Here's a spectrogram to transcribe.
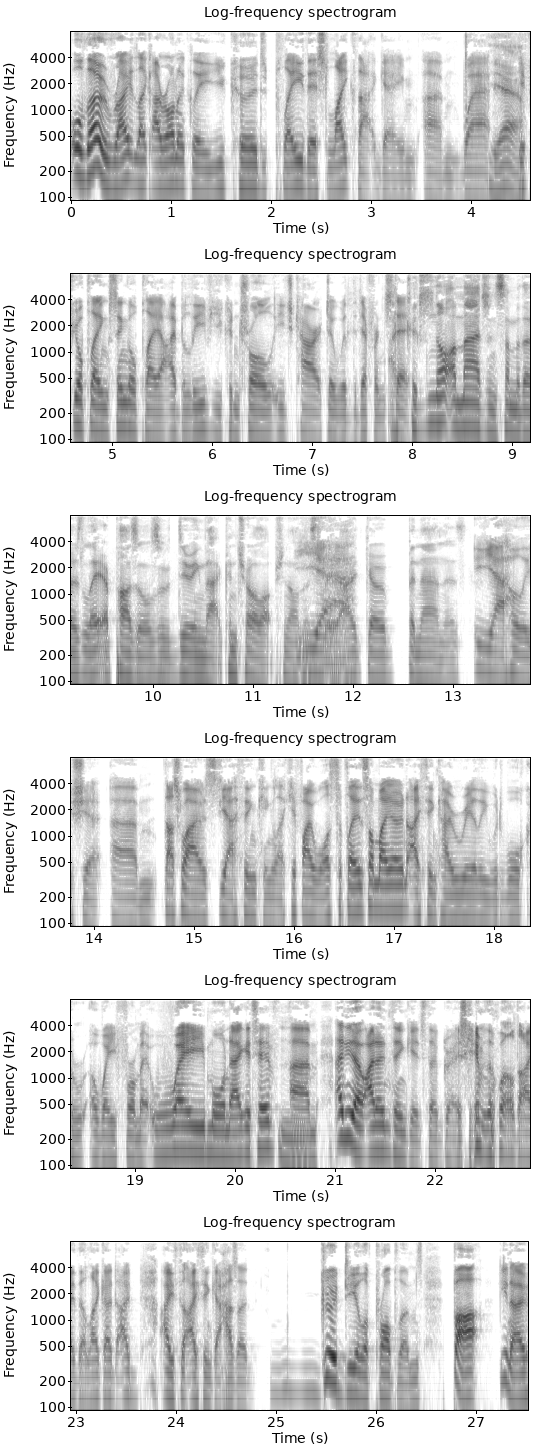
Although, right, like ironically, you could play this like that game, um, where Yeah. if you're playing single player, I believe you control each character with the different sticks. I could not imagine some of those later puzzles with doing that control option. Honestly, Yeah. I'd go bananas. Yeah, holy shit. Um, that's why I was yeah thinking like if I was to play this on my own, I think I really would walk a- away from it way more negative. Hmm. Um, and you know I don't think it's the greatest game in the world either. Like I I I, th- I think it has a good deal of problems, but you know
